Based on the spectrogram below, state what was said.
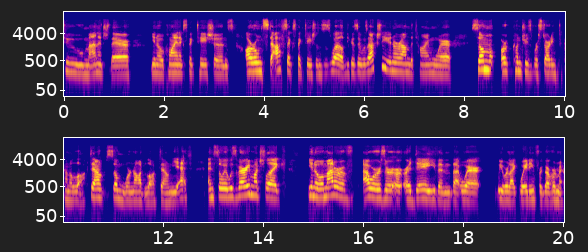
to manage there you know client expectations our own staff's expectations as well because it was actually in around the time where some our countries were starting to kind of lock down. Some were not locked down yet. And so it was very much like you know a matter of hours or, or, or a day even that where we were like waiting for government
